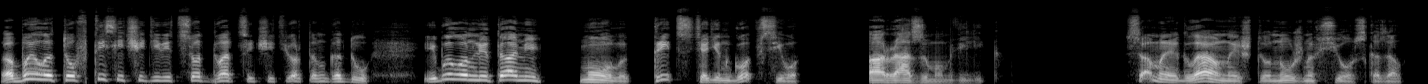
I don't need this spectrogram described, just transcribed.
было то в 1924 году, и был он летами молод, 31 год всего, а разумом велик. Самое главное, что нужно, все сказал.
